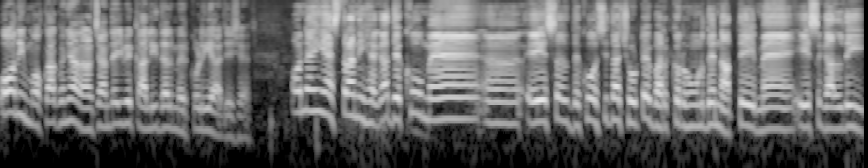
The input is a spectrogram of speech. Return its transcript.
ਉਹ ਨਹੀਂ ਮੌਕਾ ਖੁੰਝਾਉਣਾ ਚਾਹੁੰਦੇ ਜਿਵੇਂ ਅਕਾਲੀ ਦਲ ਮੇਰੇ ਕੋਲ ਹੀ ਆ ਜਾਏ ਸ਼ਾਇਦ। ਉਹ ਨਹੀਂ ਇਸ ਤਰ੍ਹਾਂ ਨਹੀਂ ਹੈਗਾ। ਦੇਖੋ ਮੈਂ ਅ, ਇਸ ਦੇਖੋ ਅਸੀਂ ਤਾਂ ਛੋਟੇ ਵਰਕਰ ਹੋਣ ਦੇ ਨਾਤੇ ਮੈਂ ਇਸ ਗੱਲ ਦੀ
